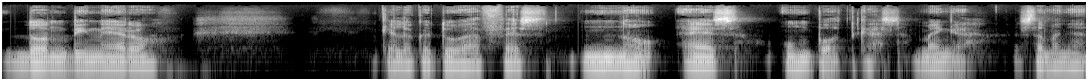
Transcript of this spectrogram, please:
Don Dinero que lo que tú haces no es un podcast. Venga, esta mañana.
